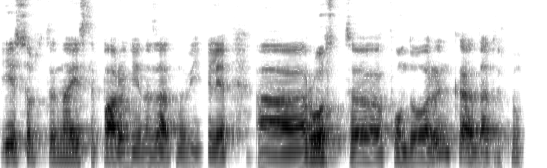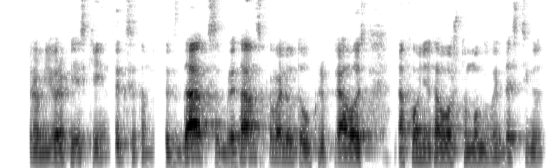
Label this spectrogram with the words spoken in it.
И, собственно, если пару дней назад мы видели рост э, фондового рынка, да, то есть, ну, прям европейские индексы, там индекс DAX, британская валюта укреплялась на фоне того, что могут быть достигнуты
